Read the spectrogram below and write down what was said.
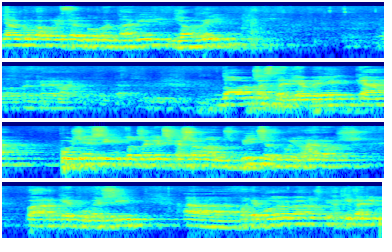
hi ha algú que vulgui fer un comentari, Jordi? No tancaré l'acte, en cas. Doncs estaria bé que pugéssim tots aquests que són els bitxos muy raros perquè poguéssim eh, perquè pugueu veure, aquí tenim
